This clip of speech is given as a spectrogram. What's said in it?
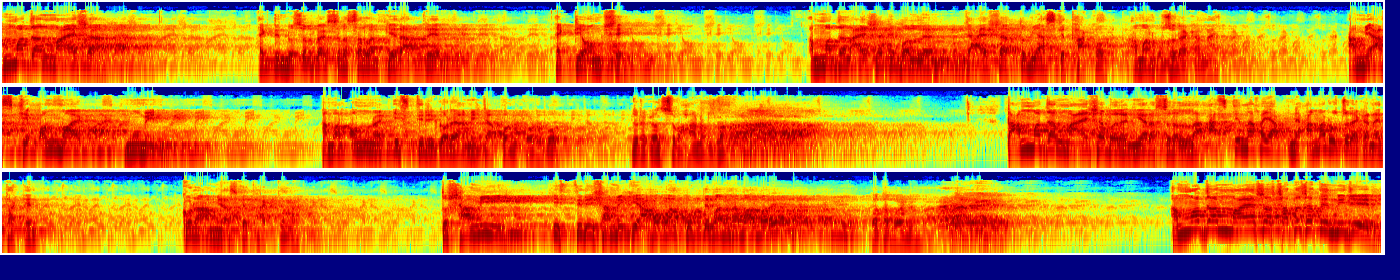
আম্মা যান মায়েশা, একদিন রসুল সাল্লামকে রাত্রের একটি অংশে আম্মা যান আয়েশাকে বললেন যে, আয়েশা, তুমি আজকে থাকো, আমার হুজুর একা নাই। আমি আজকে অন্য এক মুমিন, আমার অন্য এক স্ত্রীর ঘরে আমি যাপন করব। তা আম্মা যান মায়েশা বলেন, ইয়া রাসুলাল্লাহ, আজকে না হয় আপনি আমার হুজুর এখানে থাকেন। কোন আমি আজকে থাকব না। তো স্বামী, স্ত্রী স্বামীকে আহ্বান করতে পারে না বারবারে? কথা কয় না। আম্মা যান মায়াসার সাথে সাথে নিজের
